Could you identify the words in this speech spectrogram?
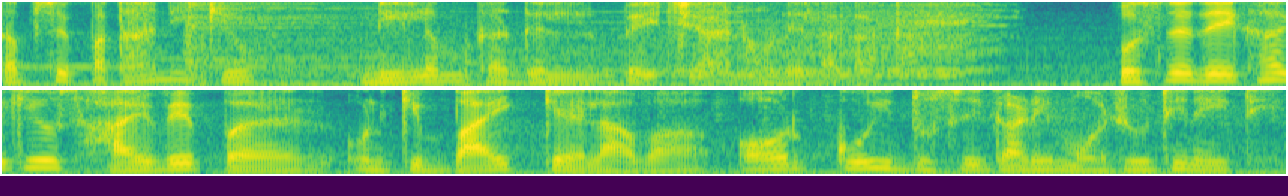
तब से पता नहीं क्यों नीलम का दिल बेचैन होने लगा था। उसने देखा कि उस हाईवे पर उनकी बाइक के अलावा और कोई दूसरी गाड़ी मौजूद ही नहीं थी।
